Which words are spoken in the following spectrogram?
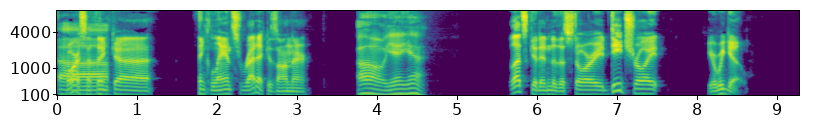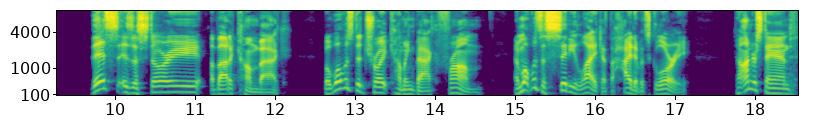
Of course, I Uh, think uh, I think Lance Reddick is on there. Oh, yeah, yeah. Let's get into the story. Detroit, here we go. This is a story about a comeback. But what was Detroit coming back from? And what was the city like at the height of its glory? To understand,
